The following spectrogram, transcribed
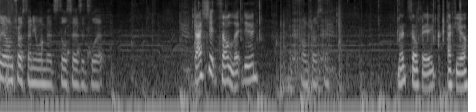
Honestly, I don't trust anyone that still says it's lit. That shit's so lit, dude. I don't trust it. That's so fake. F you.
